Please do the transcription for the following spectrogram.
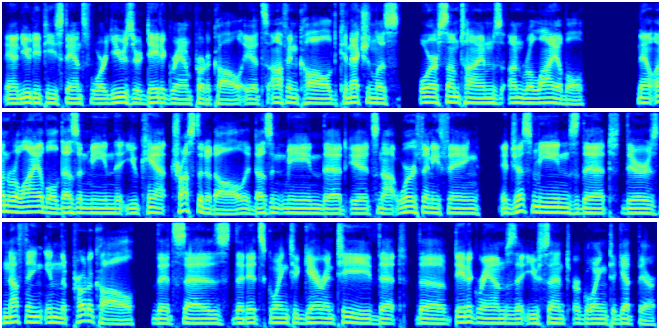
and UDP stands for User Datagram Protocol. It's often called connectionless or sometimes unreliable. Now, unreliable doesn't mean that you can't trust it at all. It doesn't mean that it's not worth anything. It just means that there's nothing in the protocol that says that it's going to guarantee that the datagrams that you sent are going to get there.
